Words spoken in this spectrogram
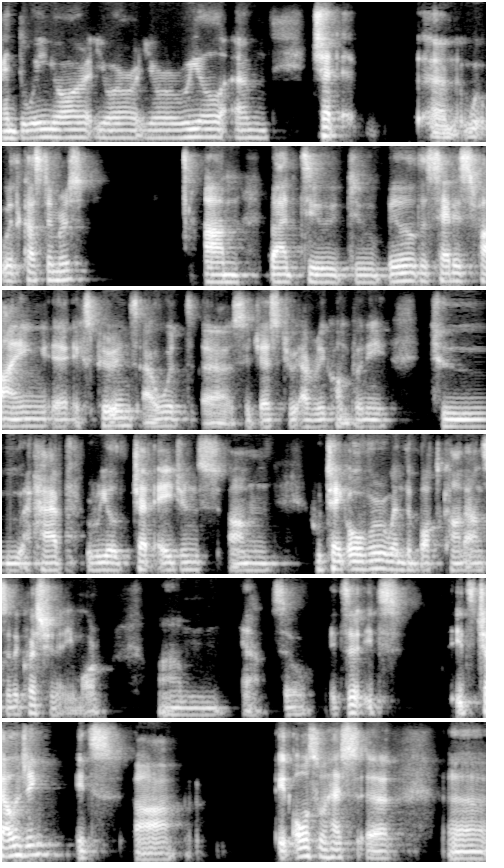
and doing your your your real um, chat um, with customers. Um, but to to build a satisfying uh, experience i would uh, suggest to every company to have real chat agents um, who take over when the bot can't answer the question anymore. Um, yeah, so it's a, it's it's challenging. It's uh, it also has uh, uh,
